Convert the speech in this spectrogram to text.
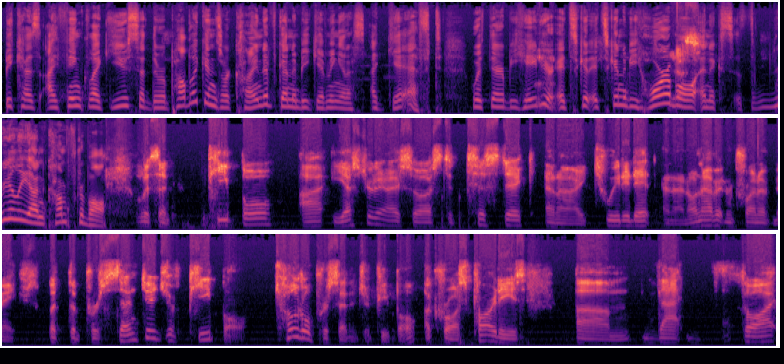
because I think, like you said, the Republicans are kind of going to be giving us a gift with their behavior. It's go- it's going to be horrible Yes. and ex- really uncomfortable. Listen, people. Uh, yesterday, I saw a statistic and I tweeted it, and I don't have it in front of me. But the percentage of people, total percentage of people across parties, um, that thought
